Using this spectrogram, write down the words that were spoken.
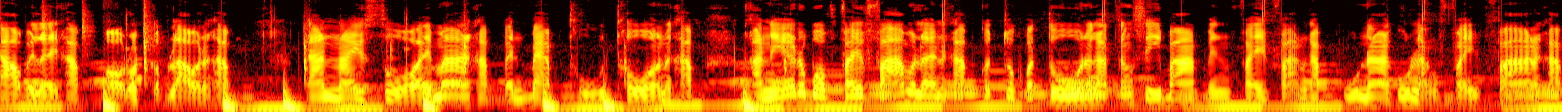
ดาวไปเลยครับ ออกรถกับเรานะครับ ด้านในสวยมากครับ เป็นแบบทูโทนนะครับ คันนี้ระบบไฟฟ้าหมาเลยนะครับ กระจกประตูนะครับ ทั้ง 4 บานเป็นไฟฟ้านะครับ คู่หน้าคู่หลังไฟฟ้านะครับ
